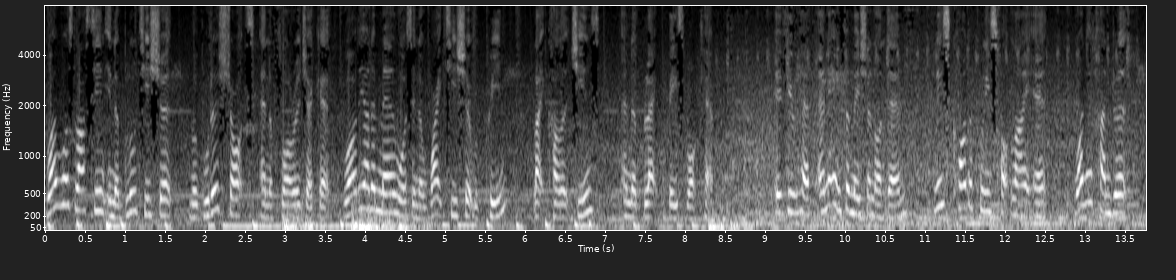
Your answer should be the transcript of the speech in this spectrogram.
One was last seen in a blue t shirt, Bermuda shorts, and a floral jacket, while the other man was in a white t shirt with print, light coloured jeans, and a black baseball cap. If you have any information on them, please call the police hotline at 1 800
